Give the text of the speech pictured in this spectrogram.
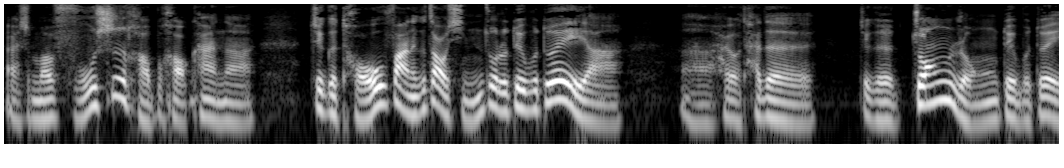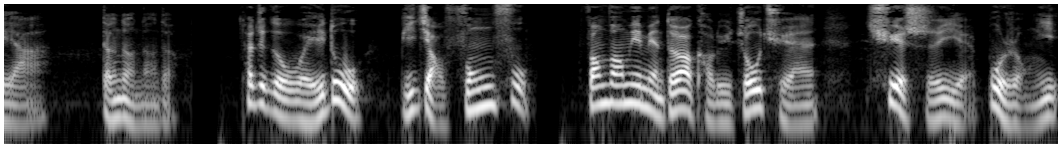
啊什么服饰好不好看呢？这个头发那个造型做的对不对呀？啊，还有他的这个妆容对不对呀？等等等等，它这个维度比较丰富，方方面面都要考虑周全，确实也不容易。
